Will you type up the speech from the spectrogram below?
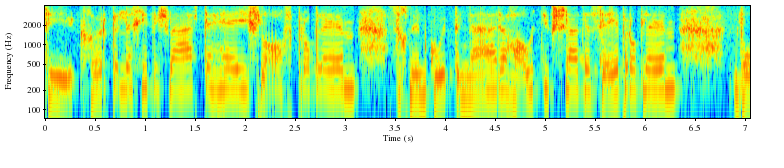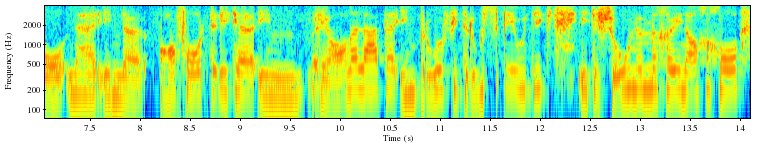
sie körperliche Beschwerden haben, Schlafprobleme, sich nicht mehr gut ernähren, Haltungsschäden, Sehprobleme, die dann in den Anforderungen im realen Leben, im Beruf, in der Ausbildung, in der Schule nicht mehr nachkommen können.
